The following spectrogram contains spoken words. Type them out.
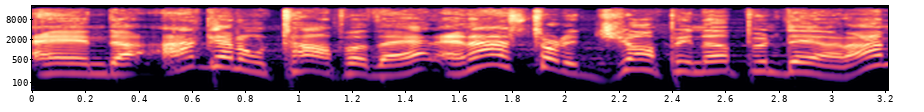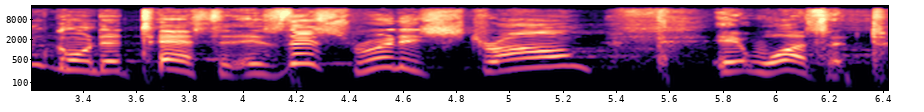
And uh, I got on top of that and I started jumping up and down. I'm going to test it. Is this really strong? It wasn't.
